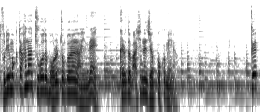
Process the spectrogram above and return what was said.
둘이 먹다 하나 죽어도 모를 정도는 아닌데 그래도 맛있는 제육볶음이에요. 끝.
